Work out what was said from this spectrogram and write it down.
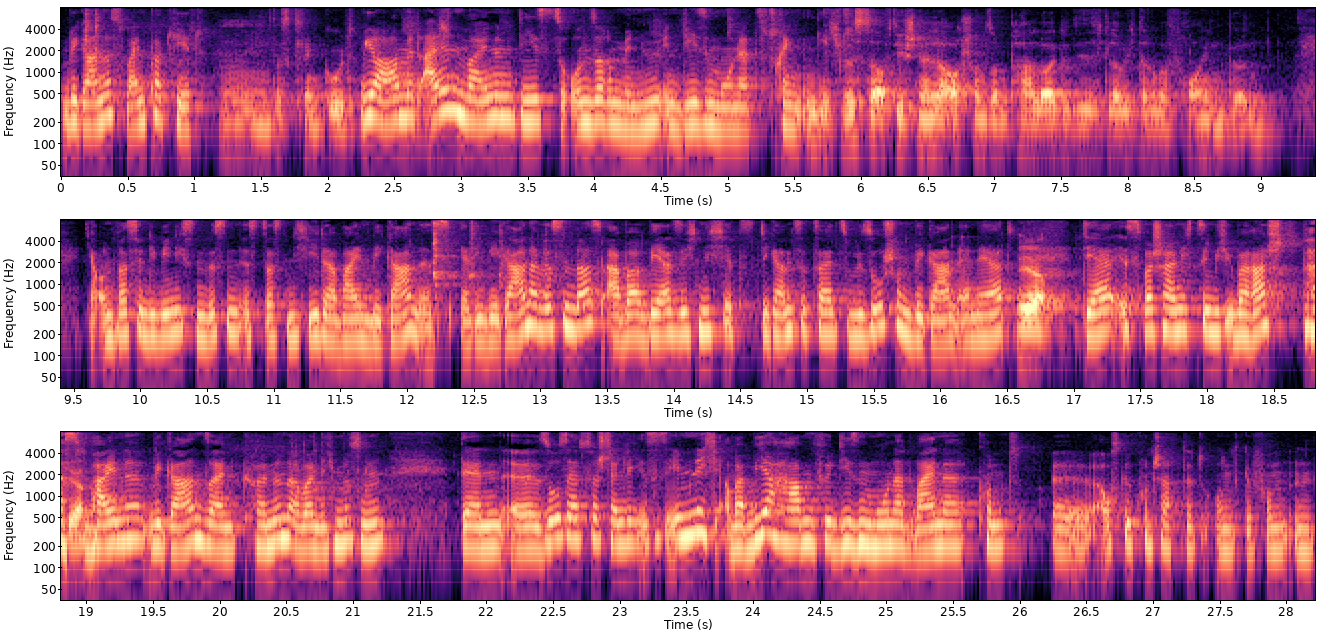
veganes Weinpaket. Mm, Das klingt gut. Ja, mit allen Weinen, die es zu unserem Menü in diesem Monat zu trinken Ich gibt. wüsste auf die Schnelle auch schon so ein paar Leute, die sich, glaube ich, darüber freuen würden. Ja, und was ja die wenigsten wissen, ist, dass nicht jeder Wein vegan ist. Ja, die Veganer wissen das, aber wer sich nicht jetzt die ganze Zeit sowieso schon vegan ernährt, Ja. der ist wahrscheinlich ziemlich überrascht, dass Ja. Weine vegan sein können, aber nicht müssen. Denn äh, so selbstverständlich ist es eben nicht. Aber wir haben für diesen Monat Weine kund, äh, ausgekundschaftet und gefunden,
